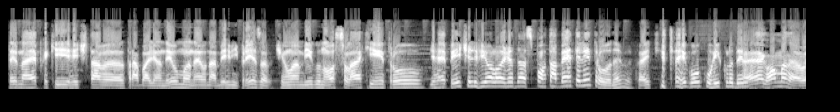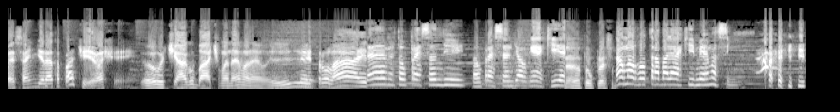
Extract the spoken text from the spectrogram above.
Teve na época que a gente tava trabalhando, eu, Manel, na mesma empresa, tinha um amigo nosso lá que entrou, de repente ele viu a loja das portas abertas ele entrou, né? Aí entregou o currículo dele. É igual, Manel, essa é indireta pra ti, eu achei. O Thiago Batman, né, Manel? Ele entrou lá e. É, estão precisando de. Estão precisando de alguém aqui. Não, prestando. Não, mas eu vou trabalhar aqui mesmo assim. Aí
